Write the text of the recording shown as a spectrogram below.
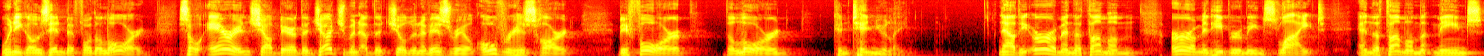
when he goes in before the Lord. So Aaron shall bear the judgment of the children of Israel over his heart before the Lord continually. Now, the Urim and the Thummim, Urim in Hebrew means light, and the Thummim means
